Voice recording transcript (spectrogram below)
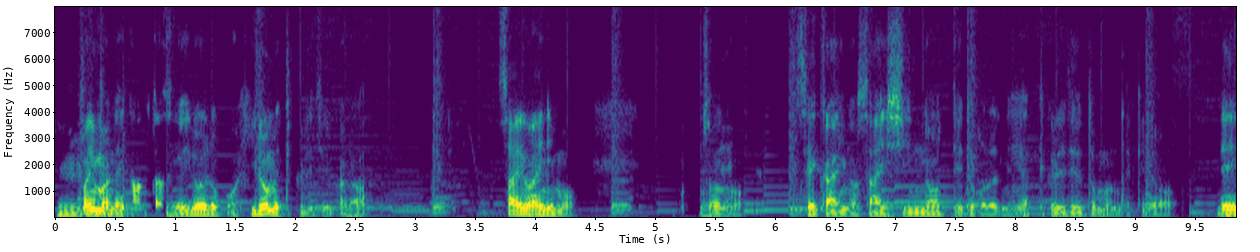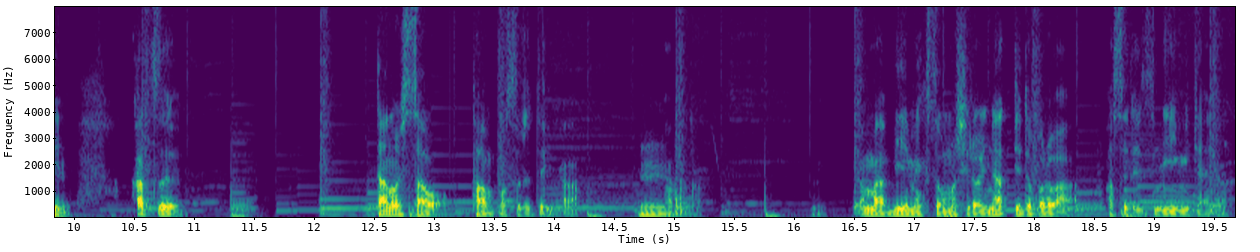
うんまあ、今ね、カクタスがいろいろこう広めてくれてるから、幸いにも、その、世界の最新のっていうところでね、やってくれてると思うんだけど、で、うん。かつ、楽しさを担保するというか、うん。まあ、BMX 面白いなっていうところは忘れずにみたいな。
